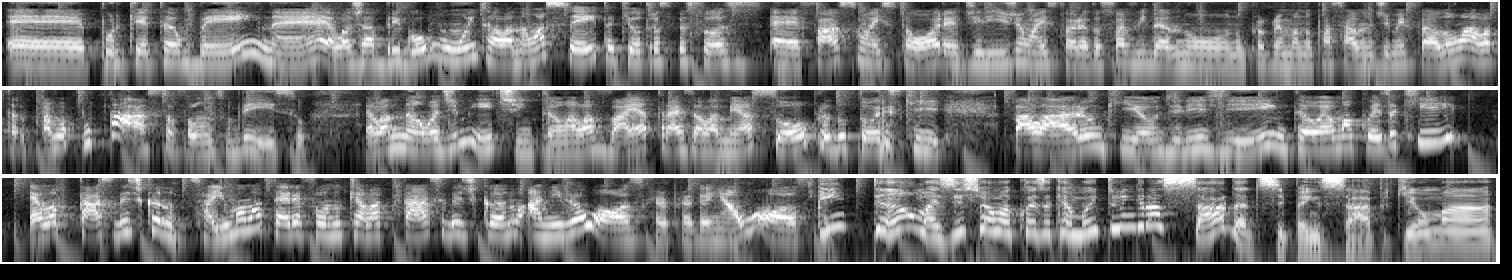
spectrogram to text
É, porque também, né, ela já brigou muito, ela não aceita que outras pessoas é, façam a história, dirijam a história da sua vida. No, no programa no passado, no Jimmy Fallon, ela tava putaça falando sobre isso. Ela não admite, então ela vai atrás, ela ameaçou produtores que falaram que iam dirigir, então é uma coisa que ela tá se dedicando. Saiu uma matéria falando que ela tá se dedicando a nível Oscar, pra ganhar o Oscar. Então, mas isso é uma coisa que é muito engraçada de se pensar, porque uma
